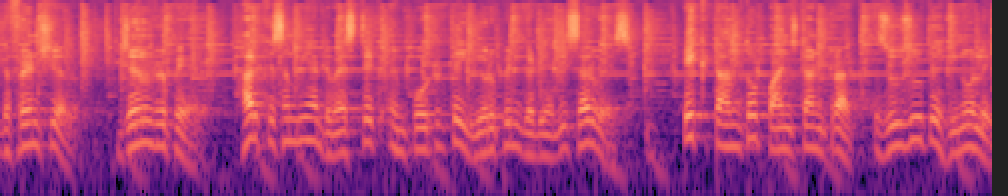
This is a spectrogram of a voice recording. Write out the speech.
differential general repair ਹਰ ਕਿਸਮ ਦੀਆਂ ਡੋਮੈਸਟਿਕ ਇੰਪੋਰਟਡ ਤੇ ਯੂਰੋਪੀਅਨ ਗੱਡੀਆਂ ਦੀ ਸਰਵਿਸ 1 ਟਨ ਤੋਂ 5 ਟਨ ਟਰੱਕ ਜ਼ੂਜ਼ੂ ਤੇ ਹੀਨੋ ਲਈ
